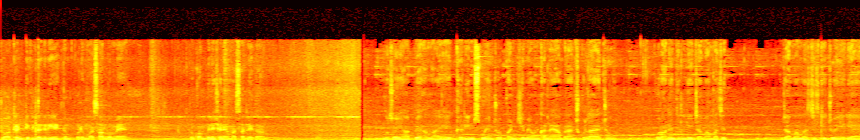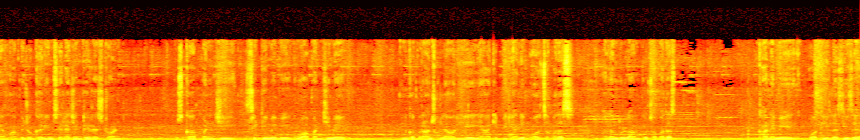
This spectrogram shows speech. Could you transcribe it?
जो ऑथेंटिक लग रही है एकदम पूरे मसालों में। जो कॉम्बिनेशन है मसाले का। दोस्तों, यहाँ पे हम आए हैं करीम्स में, जो पणजी में उनका नया ब्रांच खुला है, जो पुरानी दिल्ली जामा मस्जिद जामा मस्जिद की जो एरिया है, वहाँ पे जो करीम्स है लेजेंडरी रेस्टोरेंट उसका पणजी सिटी में भी, गोवा पणजी में उनका ब्रांच खुला है और ये यहाँ की बिरयानी बहुत ज़बरदस्त, अलहमदिल्ला हमको ज़बरदस्त खाने में बहुत ही लजीज है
